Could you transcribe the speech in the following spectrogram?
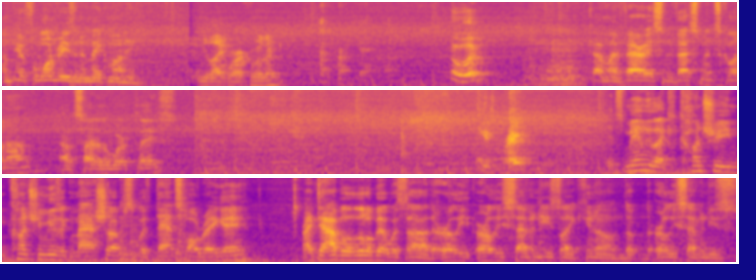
I'm here for one reason to make money. You like working with her? Who would? Got my various investments going on outside of the workplace. I think it's great. It's mainly like country country music mashups with dancehall reggae. I dabble a little bit with uh, the early early '70s, like you know the, the early '70s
